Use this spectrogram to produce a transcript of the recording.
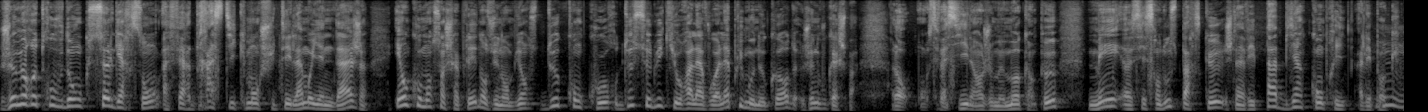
je me retrouve donc seul garçon à faire drastiquement chuter la moyenne d'âge et on commence un chapelet dans une ambiance de concours de celui qui aura la voix la plus monocorde, je ne vous cache pas. Alors, bon, c'est facile, hein, je me moque un peu, mais euh, c'est sans doute parce que je n'avais pas bien compris à l'époque. Mmh.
